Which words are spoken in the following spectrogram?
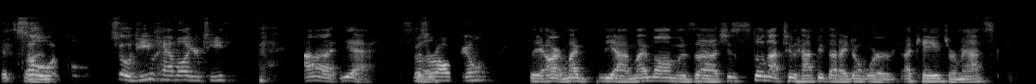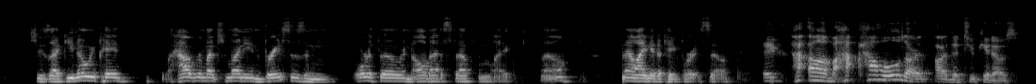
it's so, fun. so do you have all your teeth? Uh, yeah. Those are all real. They are. My yeah, my mom was. Uh, she's still not too happy that I don't wear a cage or mask. She's like, you know, we paid however much money in braces and ortho and all that stuff. I'm like, well, now I get to pay for it. So. Um, how, how old are are the two kiddos?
